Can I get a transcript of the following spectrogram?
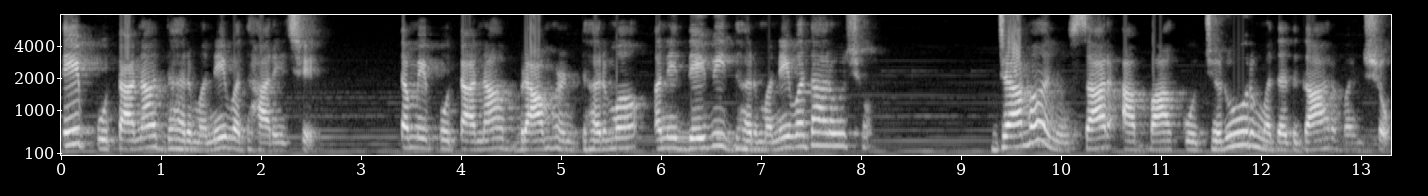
તે પોતાના ધર્મને વધારે છે. તમે પોતાના બ્રાહ્મણ ધર્મ અને દેવી ધર્મને વધારો છો. જામા અનુસાર આ બાળકો જરૂર મદદગાર બનશો.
